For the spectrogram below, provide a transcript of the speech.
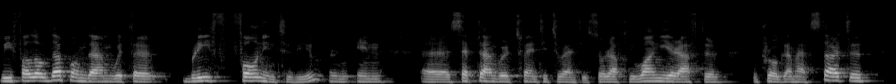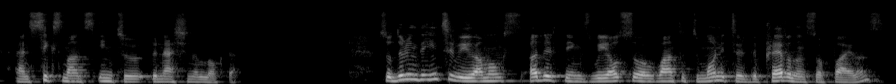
we followed up on them with a brief phone interview in, in uh, September 2020. So roughly one year after the program had started, and six months into the national lockdown. So during the interview, amongst other things, we also wanted to monitor the prevalence of violence.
